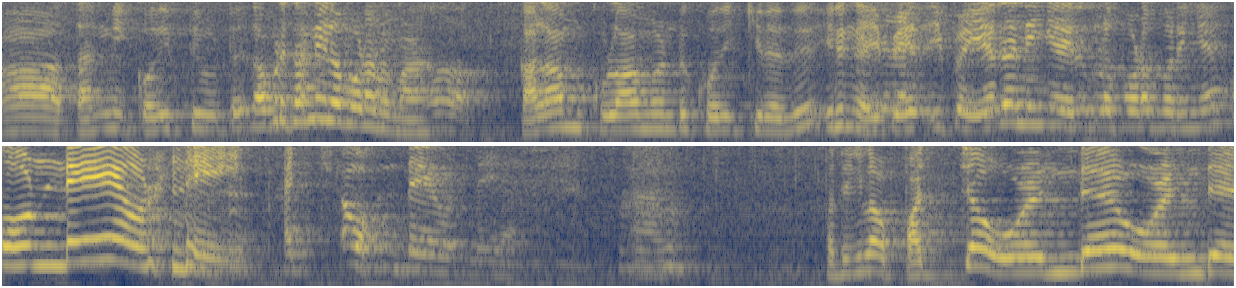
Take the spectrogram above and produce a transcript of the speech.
ஆ தண்ணி கொதித்து விட்டு அப்படி தண்ணியில போடணுமா? ஓ. கலாம் குலாம்னு கொதிக்கிறது. இருங்க இப்போ இப்போ எதை நீங்க இதுக்குள்ள போட போறீங்க? ஒண்டே ஒண்டே. பச்சை ஒண்டே ஒண்டையா ஆ. பாத்தீங்களா? பச்சை ஒண்டே ஒண்டே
